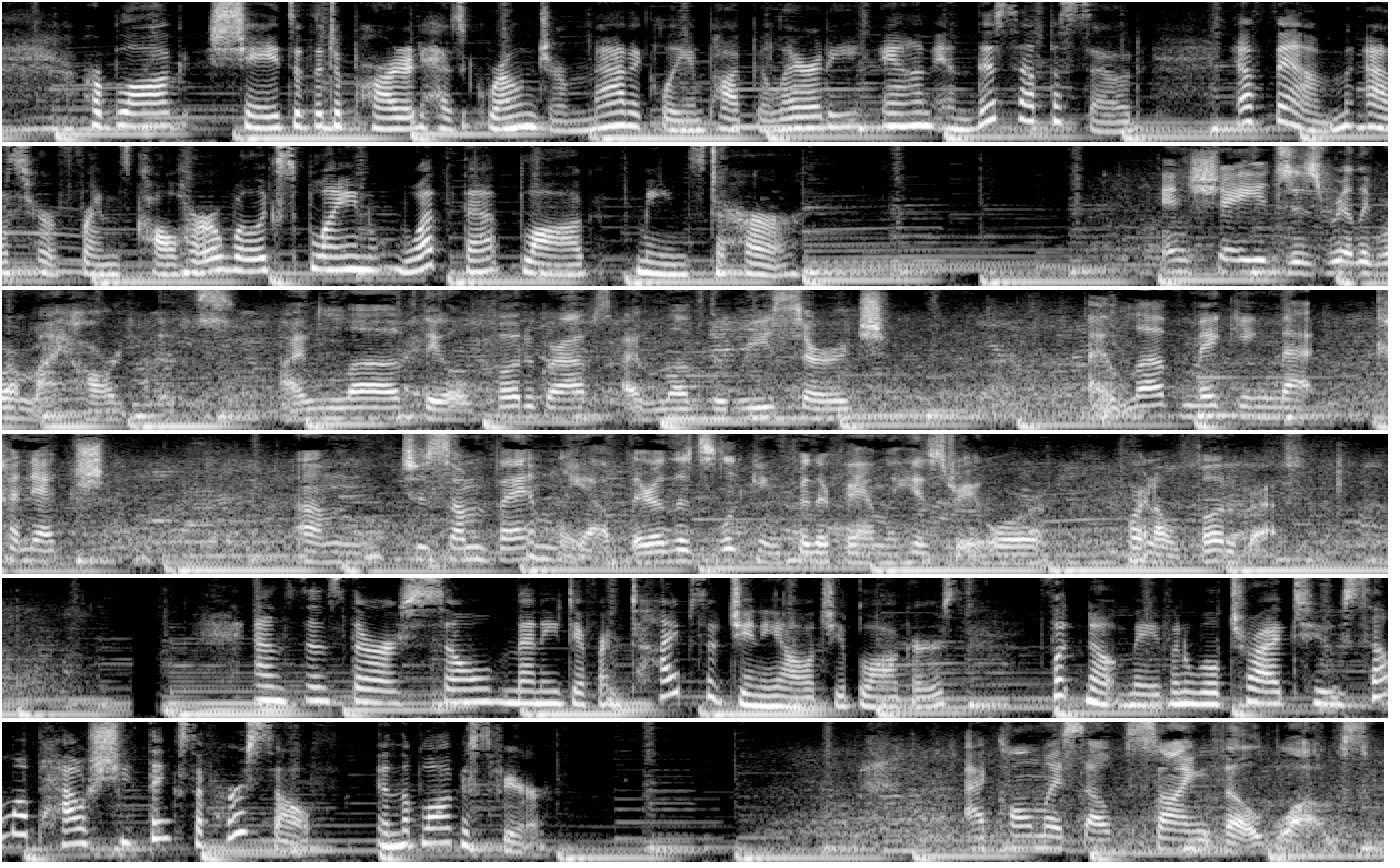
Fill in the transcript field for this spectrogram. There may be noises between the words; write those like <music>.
Her blog, Shades of the Departed, has grown dramatically in popularity, and in this episode, FM, as her friends call her, will explain what that blog means to her. And Shades is really where my heart is. I love the old photographs, I love the research, I love making that connection um, to some family out there that's looking for their family history or for an old photograph. And since there are so many different types of genealogy bloggers, Footnote Maven will try to sum up how she thinks of herself in the blogosphere. I call myself Seinfeld blogs.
